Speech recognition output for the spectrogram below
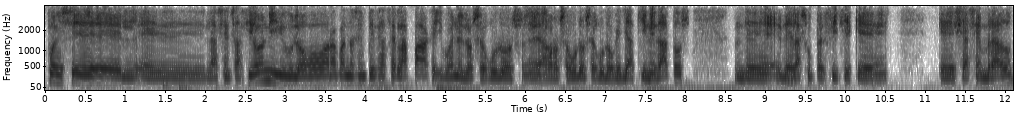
Pues eh, la sensación y luego ahora cuando se empieza a hacer la PAC y bueno, y los seguros, eh, agroseguros seguro que ya tiene datos de, la superficie que, que se ha sembrado,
